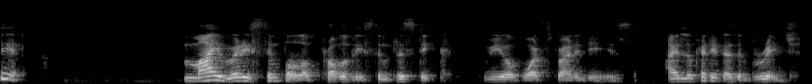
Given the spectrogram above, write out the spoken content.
Yeah. My very simple or probably simplistic view of what strategy is. I look at it as a bridge,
